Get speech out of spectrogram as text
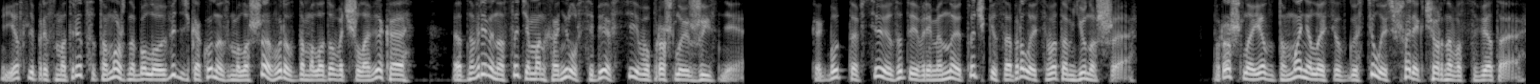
Если присмотреться, то можно было увидеть, как он из малыша вырос до молодого человека, одновременно с этим он хранил в себе все его прошлые жизни. Как будто все из этой временной точки собралось в этом юноше. Прошлое я затуманилось и сгустилось в шарик черного света.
